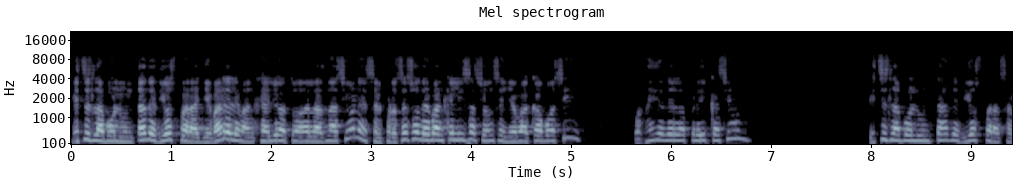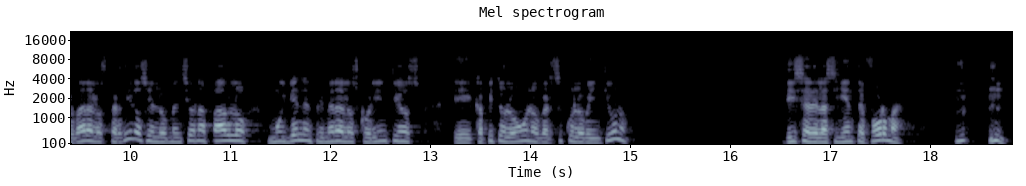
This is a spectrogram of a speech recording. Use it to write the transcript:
Esta es la voluntad de Dios para llevar el Evangelio a todas las naciones. El proceso de evangelización se lleva a cabo así, por medio de la predicación. Esta es la voluntad de Dios para salvar a los perdidos y lo menciona Pablo muy bien en 1 Corintios eh, capítulo 1, versículo 21. Dice de la siguiente forma.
